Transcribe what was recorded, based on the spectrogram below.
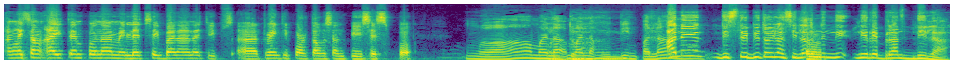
ang isang item po namin, let's say banana chips, ah, 24,000 pieces po. Wow, mala- Ang malaki dami. din pala. Ano no? yung distributor lang sila o ni- ni-rebrand nila?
